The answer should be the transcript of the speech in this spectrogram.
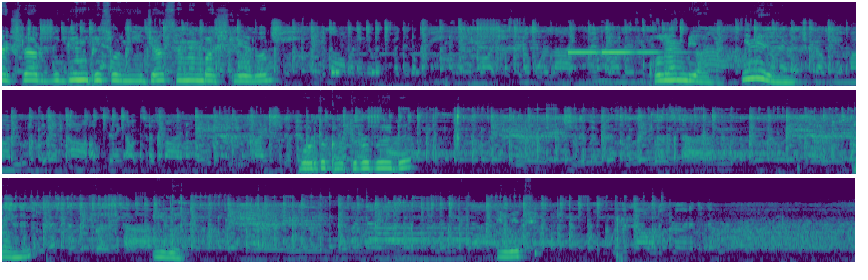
Arkadaşlar bugün PES oynayacağız. Hemen başlayalım. Kolombiya. Yenerim mi? Bu arada kadro böyle. Tamam. İyi. Evet.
